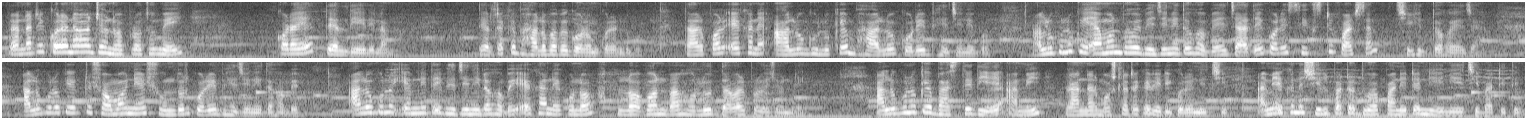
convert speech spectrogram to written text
রান্নাটি করে নেওয়ার জন্য প্রথমেই কড়াইয়ে তেল দিয়ে দিলাম। তেলটাকে ভালোভাবে গরম করে নেব। তারপর এখানে আলুগুলোকে ভালো করে ভেজে নেব। আলুগুলোকে এমনভাবে ভেজে নিতে হবে যাতে করে সিক্সটি পারসেন্ট সিদ্ধ হয়ে যায়। আলুগুলোকে একটু সময় নিয়ে সুন্দর করে ভেজে নিতে হবে। আলুগুলো এমনিতেই ভেজে নিলে হবে। এখানে কোনো লবণ বা হলুদ দেওয়ার প্রয়োজন নেই। আলুগুলোকে ভাজতে দিয়ে আমি রান্নার মশলাটাকে রেডি করে নিচ্ছি। আমি এখানে শিলপাটা ধোয়া পানিটা নিয়ে নিয়েছি বাটিতে।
